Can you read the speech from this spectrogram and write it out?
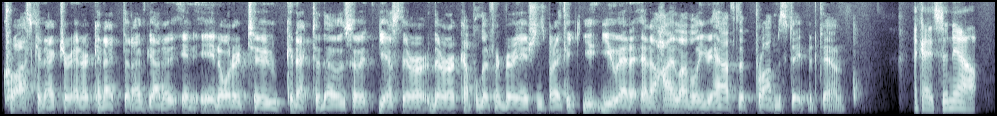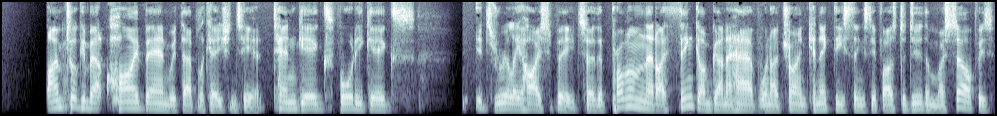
cross connect or interconnect that I've got to, in, in order to connect to those. So it, yes, there are there are a couple different variations, but I think you, you at, a, at a high level you have the problem statement down. Okay, so now I'm talking about high bandwidth applications here, 10 gigs, 40 gigs, it's really high speed. So the problem that I think I'm going to have when I try and connect these things, if I was to do them myself, is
